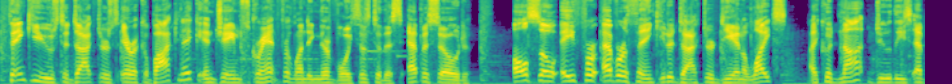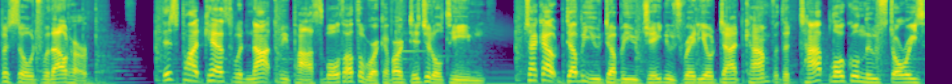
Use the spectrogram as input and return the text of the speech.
Thank yous to doctors Erika Bocknek and James Grant for lending their voices to this episode. Also, a forever thank you to Dr. Deanna Lights. I could not do these episodes without her. This podcast would not be possible without the work of our digital team. Check out WWJNewsRadio.com for the top local news stories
